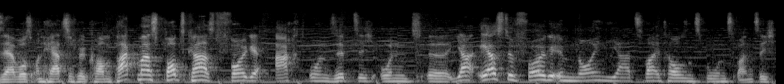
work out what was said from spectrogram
Servus und herzlich willkommen. Packmas Podcast Folge 78 und äh, ja, erste Folge im neuen Jahr 2022.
